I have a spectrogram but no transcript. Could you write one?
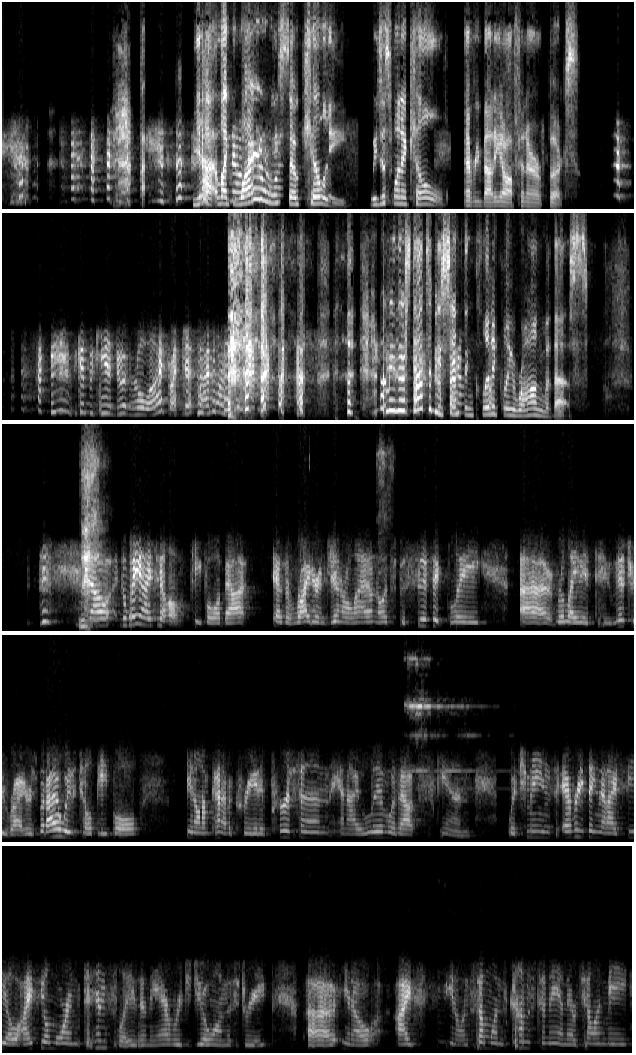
yeah, like no, why are we so killy? We just want to kill everybody off in our books. because we can't do it in real life. I guess I don't. I mean, there's got to be something clinically wrong with us now, the way I tell people about as a writer in general, I don't know it's specifically uh, related to mystery writers, but I always tell people, you know, I'm kind of a creative person and I live without skin, which means everything that I feel, I feel more intensely than the average Joe on the street. Uh, you know, I, you know, when someone comes to me and they're telling me,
